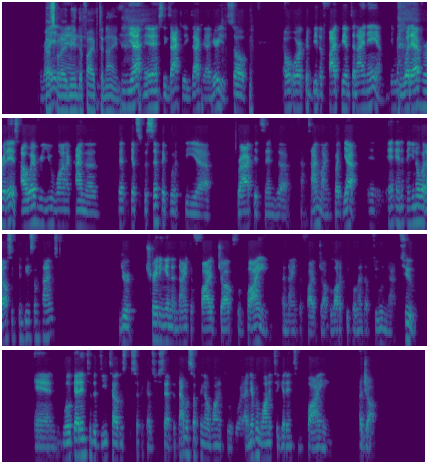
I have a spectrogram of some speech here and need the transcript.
Right? That's what I mean, the five to nine. Yeah, yes, exactly, exactly. I hear you. So, or, or, it could be the 5 p.m. to 9 a.m., whatever it is, however you want to kind of get, specific with the uh, brackets and uh, timelines. But yeah, and, and, and you know what else it could be sometimes? You're trading in a nine to five job for buying a nine to five job. A lot of people end up doing that too. And we'll get into the details and specific, as you said, but that was something I wanted to avoid. I never wanted to get into buying a job.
